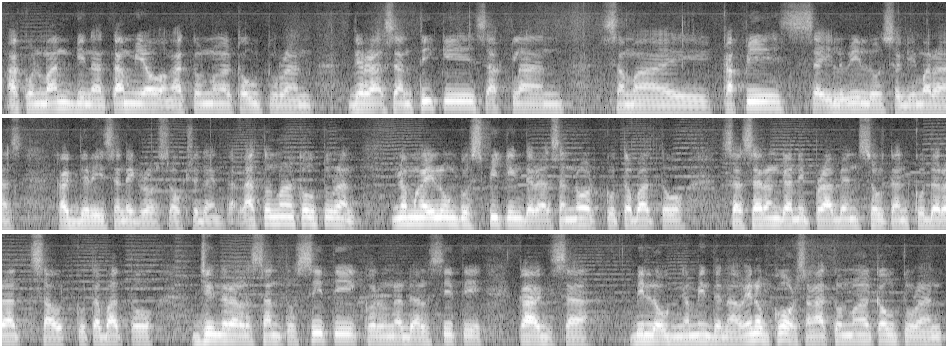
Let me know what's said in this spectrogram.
Ako naman ginatamyaw ang aton mga kauturan dira sa Antique, sa Aklan, sa may Capiz, sa Iloilo, sa Guimaras, kag diri sa Negros Occidental. Aton mga kauturan nga mga Ilonggo speaking dira sa North Cotabato, sa Sarangani Province, Sultan Kudarat, South Cotabato, General Santos City, Coronadal City, kag sa Bilog nga Mindanao. And of course, ang aton mga kauturan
